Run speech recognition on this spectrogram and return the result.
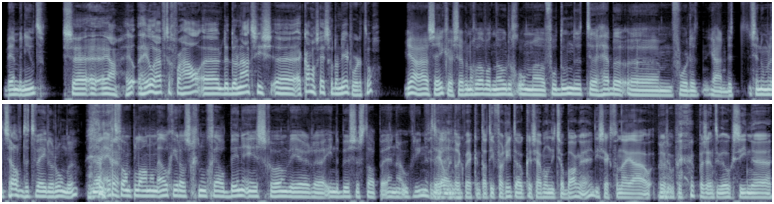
ben benieuwd. Dus, ja, heel, heel heftig verhaal. Eh, de donaties, eh, er kan nog steeds gedoneerd worden, toch? Ja, zeker. Ze hebben nog wel wat nodig om eh, voldoende te hebben ehm, voor de, ja, de, ze noemen het zelf de tweede ronde. Ze zijn echt van plan om elke keer als er genoeg geld binnen is, gewoon weer eh, in de bus te stappen en naar Oekraïne te vind het heel rijden. indrukwekkend dat die Farid ook is helemaal niet zo bang. Hè? Die zegt van, nou ja, procentueel gezien...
